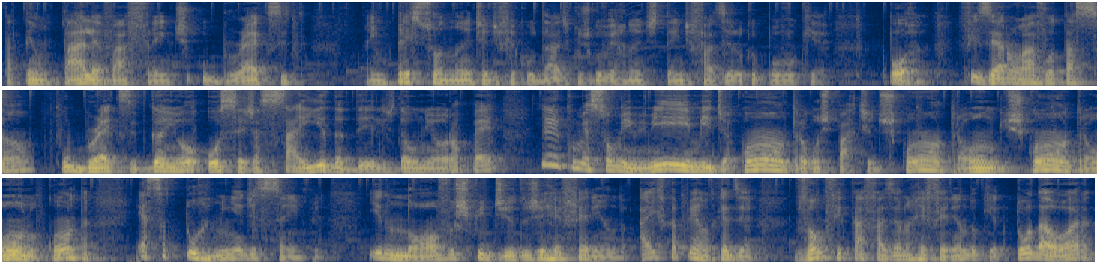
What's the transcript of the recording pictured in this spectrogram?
para tentar levar à frente o Brexit é impressionante a dificuldade que os governantes têm de fazer o que o povo quer. Porra, fizeram lá a votação, o Brexit ganhou, ou seja, a saída deles da União Europeia, e aí começou mimimi, mídia contra, alguns partidos contra, ONGs contra, ONU contra, essa turminha de sempre. E novos pedidos de referendo. Aí fica a pergunta, quer dizer, vão ficar fazendo referendo o quê? Toda hora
